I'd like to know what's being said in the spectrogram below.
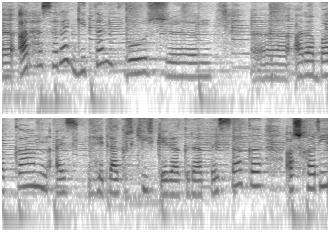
Առհասարակ գիտեմ, որ արաբական այս հետաքրքիր կերակրատեսակը աշխարի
